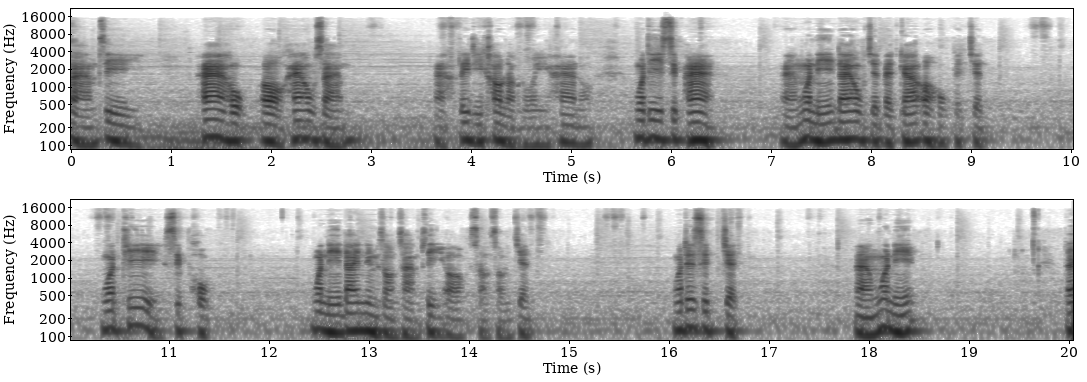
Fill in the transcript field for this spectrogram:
สามสี่ห้าหกออกห้าหกสามอะเลขที่เข้าหลักร้อยห้าเนาะวัดที่สิบห้าอ่างวดนี้ได้หกเจ็ดแปดเก้าออกหกแปดเจ็ดวัดที่สิบหกวันนี้ได้หนึ่งสองสามสี่ออกสองสองเจ็ด วดที่17อ่างวดนี้ ได้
